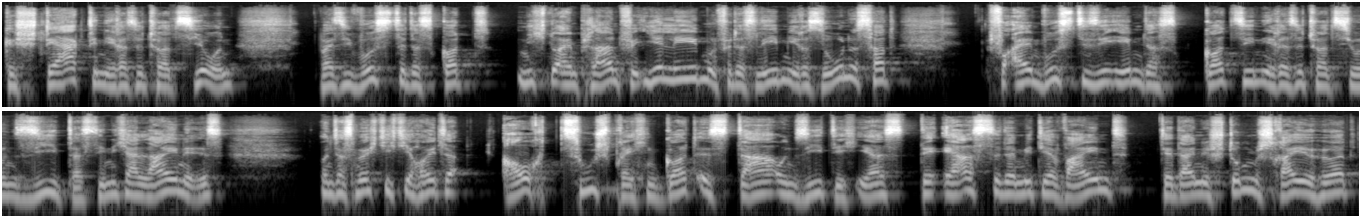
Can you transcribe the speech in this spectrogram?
gestärkt in ihrer Situation, weil sie wusste, dass Gott nicht nur einen Plan für ihr Leben und für das Leben ihres Sohnes hat, vor allem wusste sie eben, dass Gott sie in ihrer Situation sieht, dass sie nicht alleine ist. Und das möchte ich dir heute auch zusprechen. Gott ist da und sieht dich. Er ist der Erste, der mit dir weint, der deine stummen Schreie hört.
